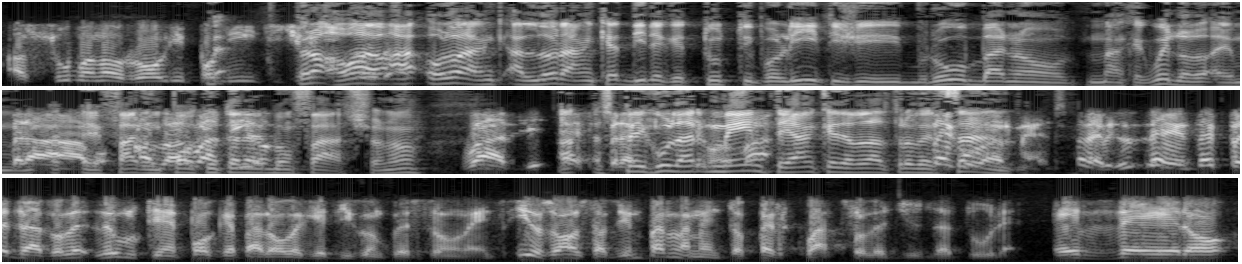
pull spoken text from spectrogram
assumono ruoli politici. Beh, però allora, allora, anche a dire che tutti i politici rubano, ma anche quello è, è fare allora, un po' tutta io, l'erba un fascio, no? Guardi, ah, specularmente anche dall'altro versante. Lei ha interpretato le, le ultime poche parole che dico in questo momento. Io sono stato in Parlamento per quattro legislature. È vero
